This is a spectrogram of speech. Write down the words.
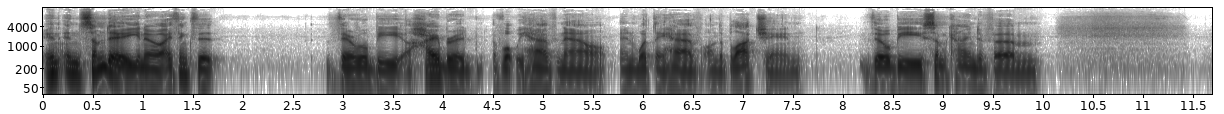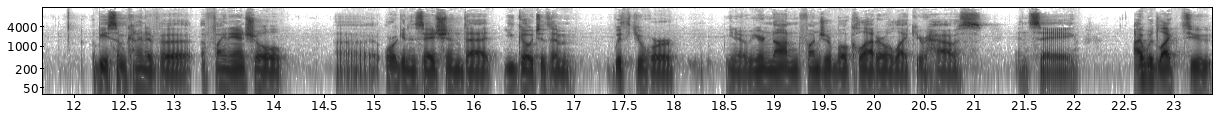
And and someday, you know, I think that there will be a hybrid of what we have now and what they have on the blockchain. There'll be some kind of um, there'll be some kind of a, a financial uh, organization that you go to them with your, you know, your non fungible collateral like your house and say, I would like to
